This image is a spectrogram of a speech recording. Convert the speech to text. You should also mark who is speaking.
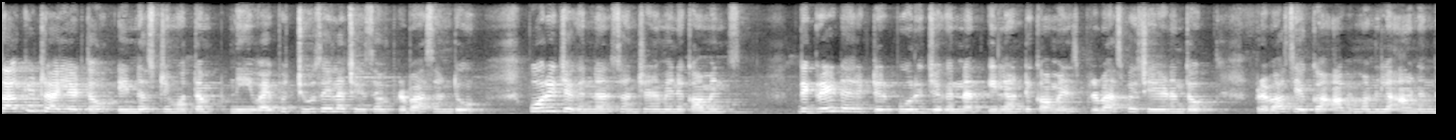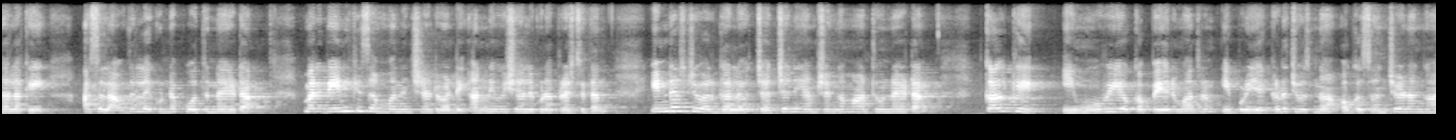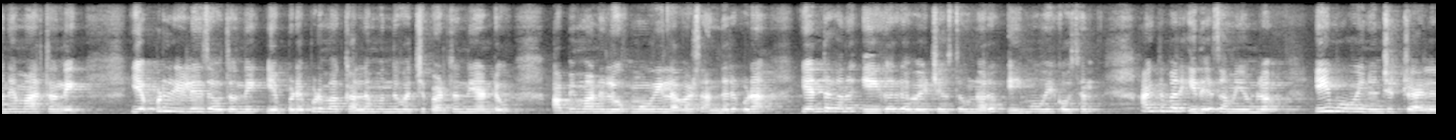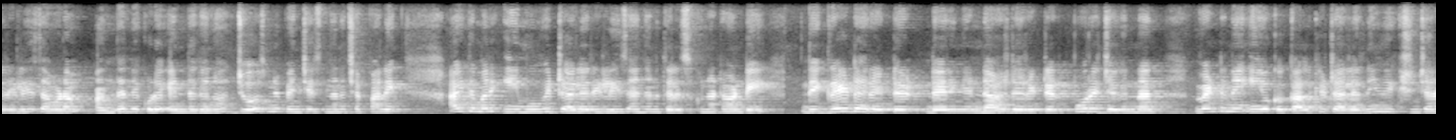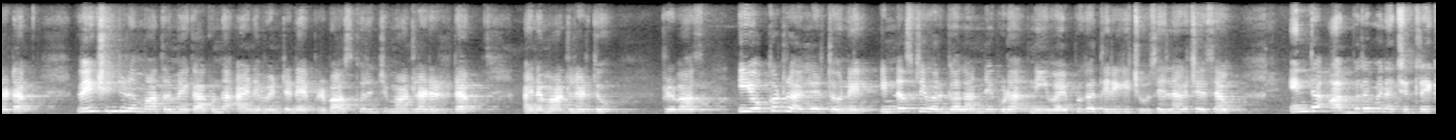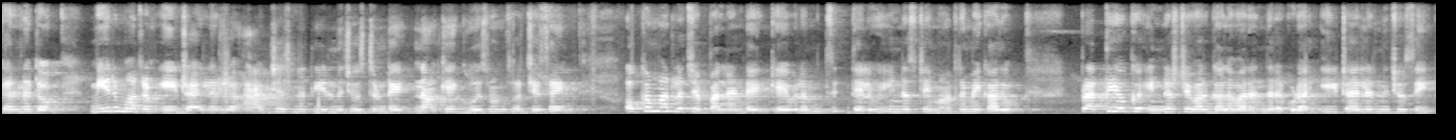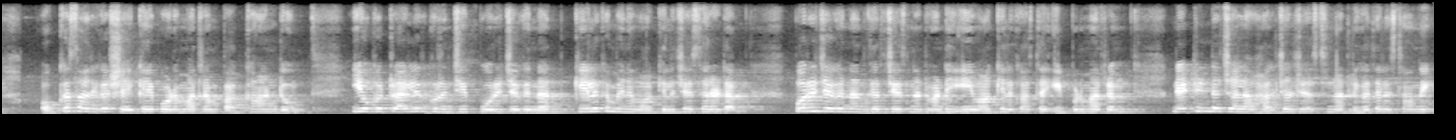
Speaker 1: కల్కి ట్రైలర్తో ఇండస్ట్రీ మొత్తం నీ వైపు చూసేలా చేశావు ప్రభాస్ అంటూ Puri Jagannadh సంచలనమైన comments the great director Puri Jagannadh ఇలాంటి కామెంట్స్ ప్రభాస్పై చేయడంతో ప్రభాస్ యొక్క అభిమానుల ఆనందాలకి అసలు అవధులు లేకుండా పోతున్నాయట. మరి దీనికి సంబంధించినటువంటి అన్ని విషయాలు కూడా ప్రస్తుతం ఇండస్ట్రీ వర్గాల్లో చర్చనీయాంశంగా మారుతున్నాయట. కల్కి ఈ మూవీ యొక్క పేరు మాత్రం ఇప్పుడు ఎక్కడ చూసినా ఒక సంచలనంగానే మారుతుంది. ఎప్పుడు రిలీజ్ అవుతుంది? ఎప్పుడెప్పుడు మా కళ్ళ ముందు వచ్చి పడుతుంది అంటూ అభిమానులు మూవీ లవర్స్ అందరూ కూడా ఎంతగానో ఈగర్గా వెయిట్ చేస్తూ ఉన్నారు ఈ మూవీ కోసం. అయితే మరి ఇదే సమయంలో ఈ మూవీ నుంచి ట్రైలర్ రిలీజ్ అవ్వడం అందరినీ కూడా ఎంతగానో జోష్ని పెంచేసిందని చెప్పాలి. అయితే మరి ఈ మూవీ ట్రైలర్ రిలీజ్ అయిందని తెలుసుకున్నటువంటి the great director daring and dash director Puri Jagannadh వెంటనే ఈ యొక్క కల్కి ట్రైలర్ని వీక్షించారట. వీక్షించడం మాత్రమే కాకుండా ఆయన వెంటనే ప్రభాస్ గురించి మాట్లాడారట. ఆయన మాట్లాడుతూ ప్రభాస్ ఈ ఒక్క ట్రైలర్తోనే ఇండస్ట్రీ వర్గాలన్నీ కూడా నీ వైపుగా తిరిగి చూసేలాగా చేశావు. ఇంత అద్భుతమైన చిత్రీకరణతో మీరు మాత్రం ఈ ట్రైలర్లో యాక్ట్ చేసిన తీరును చూస్తుంటే నాకే గూస్ బంప్స్ వచ్చేసాయి ఒక్క మాటలో చెప్పాలంటే కేవలం తెలుగు ఇండస్ట్రీ మాత్రమే కాదు ప్రతి ఒక్క ఇండస్ట్రీ వర్గాల వారందరూ కూడా ఈ ట్రైలర్ని చూసి ఒక్కసారిగా షేక్ అయిపోవడం మాత్రం పక్కా అంటూ ఈ యొక్క ట్రైలర్ గురించి పూరి జగన్నాథ్ కీలకమైన వ్యాఖ్యలు చేశారట. పూరి జగన్నాథ్ గారు చేసినటువంటి ఈ వ్యాఖ్యలు కాస్త ఇప్పుడు మాత్రం నెట్టింట చాలా హల్చల్ చేస్తున్నట్లుగా తెలుస్తోంది.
